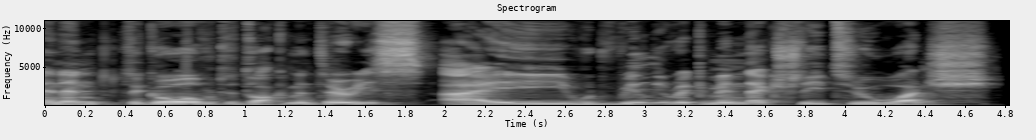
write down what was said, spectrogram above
And then to go over to documentaries, I would really recommend actually to watch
